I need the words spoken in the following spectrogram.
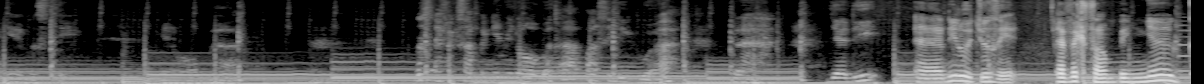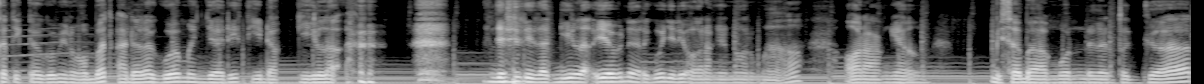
ini ya mesti minum obat. Terus efek sampingnya minum obat apa sih di gue nah jadi eh, ini lucu sih. Efek sampingnya ketika gue minum obat adalah gue menjadi tidak gila jadi tidak gila. Iya benar. Gue jadi orang yang normal orang yang bisa bangun dengan tegar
